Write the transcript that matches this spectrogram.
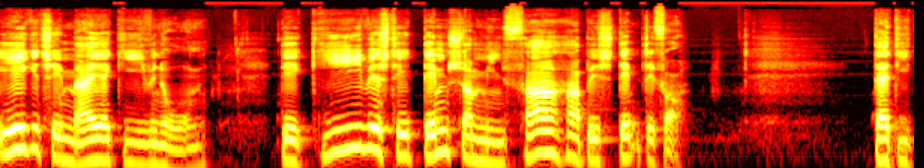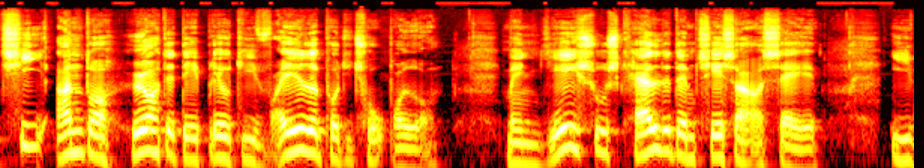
ikke til mig at give nogen. Det gives til dem, som min far har bestemt det for. Da de ti andre hørte det, blev de vrede på de to brødre. Men Jesus kaldte dem til sig og sagde, I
